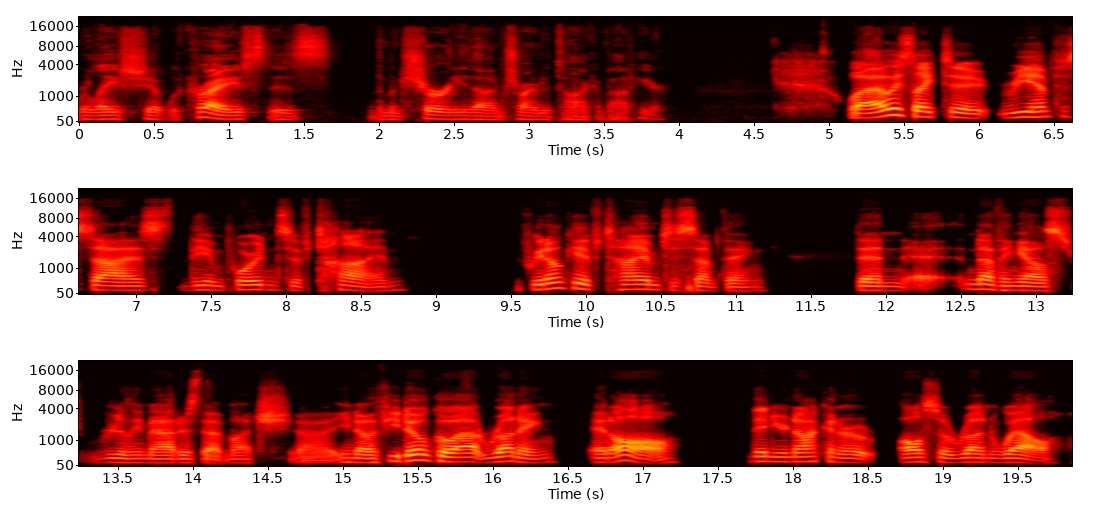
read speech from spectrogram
relationship with Christ is the maturity that I'm trying to talk about here. Well, I always like to reemphasize the importance of time. If we don't give time to something, then eh, nothing else really matters that much. Uh, you know, if you don't go out running at all, then you're not going to also run well.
